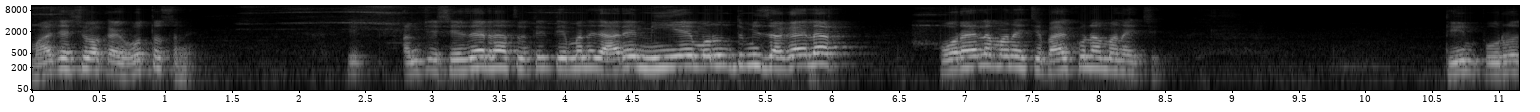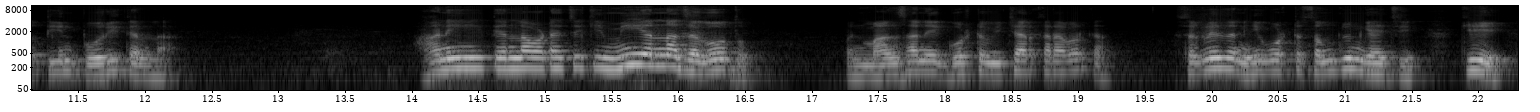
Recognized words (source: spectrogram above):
माझ्याशिवाय काही होतच नाही. आमचे शेजारी राहत होते ते म्हणायचे अरे मी आहे म्हणून तुम्ही जगायला पोरायला म्हणायचे बायकोला म्हणायचे. तीन पोरं तीन पोरी त्यांना. आणि त्यांना वाटायचं की मी यांना जगवतो. पण माणसाने एक गोष्ट विचार करा बरं का? सगळेजण ही गोष्ट समजून घ्यायची की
